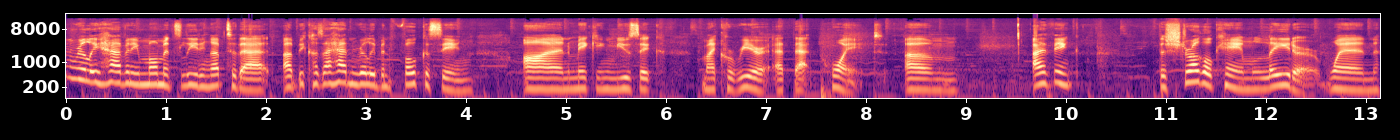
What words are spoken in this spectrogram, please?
Didn't really have any moments leading up to that uh, because I hadn't really been focusing on making music my career at that point. Um, I think the struggle came later when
